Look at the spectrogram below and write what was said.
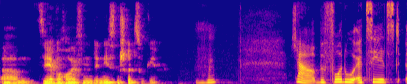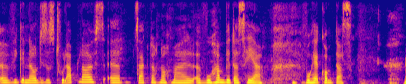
ähm, sehr geholfen, den nächsten Schritt zu gehen. Mhm. Ja, bevor du erzählst, äh, wie genau dieses Tool abläuft, äh, sag doch nochmal, äh, wo haben wir das her? Woher kommt das?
